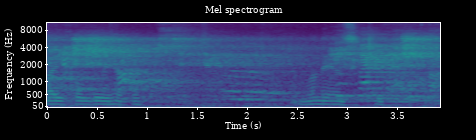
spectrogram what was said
Layık olduğu yerde. Ama ne yazık ki.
